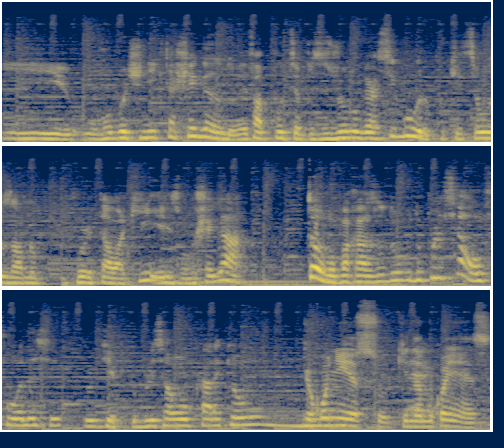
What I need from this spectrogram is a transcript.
e o Robotnik tá chegando. Ele fala, putz, eu preciso de um lugar seguro, porque se eu usar meu portal aqui, eles vão chegar. Então eu vou pra casa do, do policial, foda-se. Por quê? Porque o policial é o cara que eu. Que eu conheço, que não me conhece.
